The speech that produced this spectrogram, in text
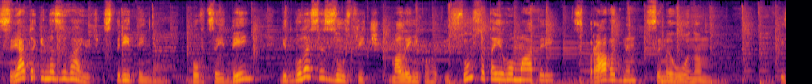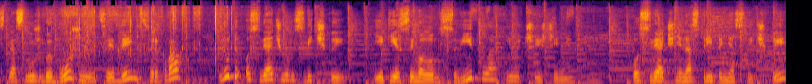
свято і називають стрітенням, бо в цей день відбулася зустріч маленького Ісуса та його матері з праведним Симеоном. Після служби Божої в цей день в церквах люди освячували свічки, які є символом світла і очищення. Посвячені на стрітення свічки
